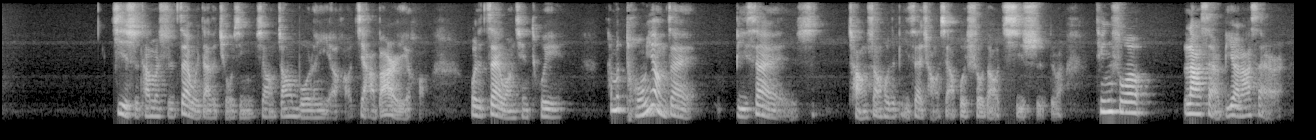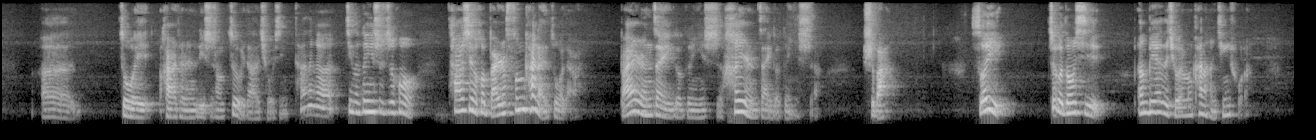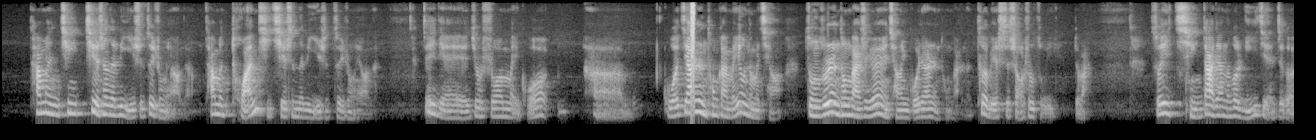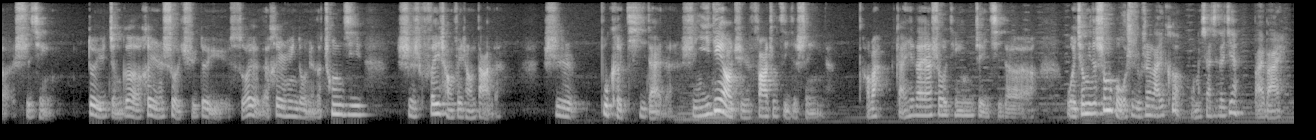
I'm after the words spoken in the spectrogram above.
即使他们是再伟大的球星，像张伯伦也好，贾巴尔也好，或者再往前推，他们同样在比赛场上或者比赛场下会受到歧视，对吧？听说拉塞尔，比尔拉塞尔，呃。作为凯尔特人历史上最伟大的球星，他那个进了更衣室之后，他是要和白人分开来做的，白人在一个更衣室，黑人在一个更衣室，是吧？所以这个东西，NBA 的球员们看得很清楚了，他们亲切身的利益是最重要的，他们团体切身的利益是最重要的，这一点也就是说，美国啊，国家认同感没有那么强。种族认同感是远远强于国家认同感的，特别是少数族裔，对吧？所以，请大家能够理解这个事情对于整个黑人社区，对于所有的黑人运动员的冲击是非常非常大的，是不可替代的，是一定要去发出自己的声音的，好吧？感谢大家收听这一期的伪球迷的生活，我是主持人莱克，我们下期再见，拜拜。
